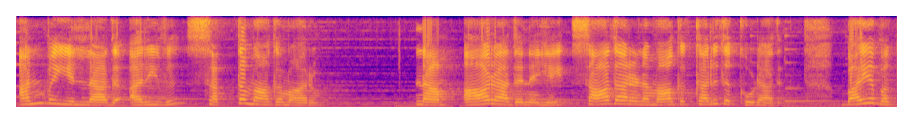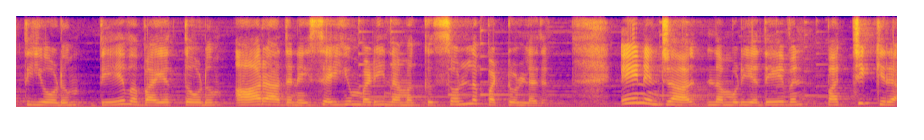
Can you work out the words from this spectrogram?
அன்பு இல்லாத அறிவு சத்தமாக மாறும். நாம் ஆராதனையை சாதாரணமாக கருதக்கூடாது. பயபக்தியோடும் தேவ பயத்தோடும் ஆராதனை செய்யும்படி நமக்கு சொல்லப்பட்டுள்ளது. ஏனென்றால் நம்முடைய தேவன் பச்சிக்கிற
